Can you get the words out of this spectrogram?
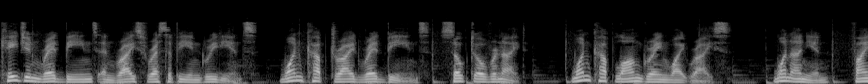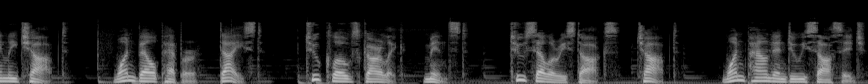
Cajun red beans and rice recipe ingredients, 1 cup dried red beans, soaked overnight. 1 cup long grain white rice. 1 onion, finely chopped. 1 bell pepper, diced. 2 cloves garlic, minced. 2 celery stalks, chopped. 1 pound andouille sausage,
